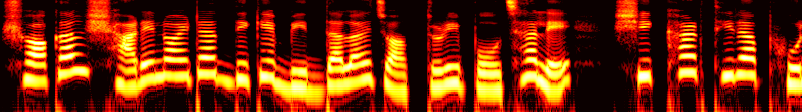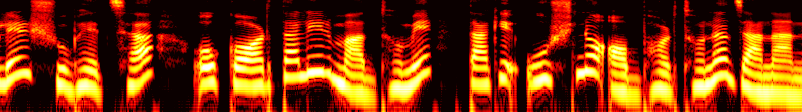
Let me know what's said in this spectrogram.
সকাল সাড়ে নয়টার দিকে বিদ্যালয় চত্বরে পৌঁছালে শিক্ষার্থীরা ফুলের শুভেচ্ছা ও করতালির মাধ্যমে তাকে উষ্ণ অভ্যর্থনা জানান।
